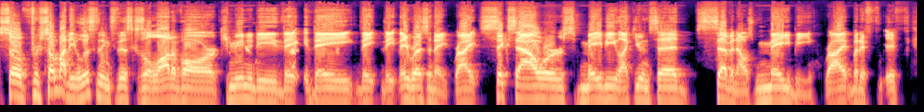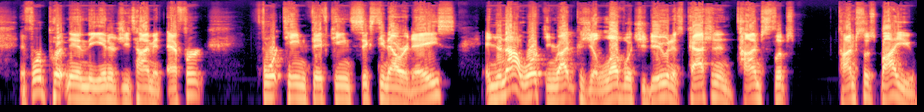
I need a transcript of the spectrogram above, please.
so for somebody listening to this because a lot of our community they, they they they they resonate right six hours maybe like you and said seven hours maybe right but if if if we're putting in the energy time and effort 14 15 16 hour days and you're not working right because you love what you do and it's passionate and time slips time slips by you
